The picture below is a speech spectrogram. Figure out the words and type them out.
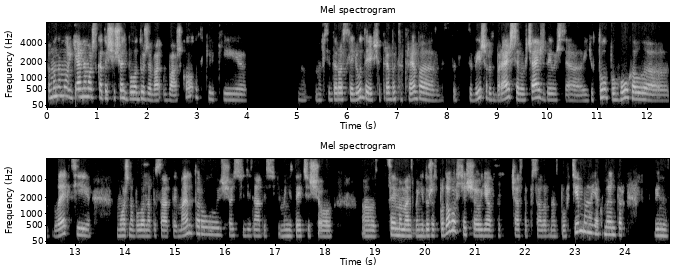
Тому не можу, я не можу сказати, що щось було дуже ва- важко, оскільки ну, ми всі дорослі люди. Якщо треба, то треба. Си- Сидиш, розбираєшся, вивчаєш, дивишся YouTube, Google, е, лекції. Можна було написати ментору щось дізнатися. Мені здається, що е, цей момент мені дуже сподобався, що я часто писала, в нас був тім е, як ментор. Він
